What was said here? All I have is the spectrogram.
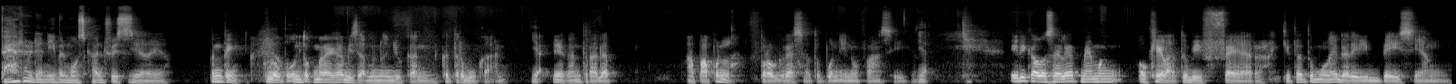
better than even most countries. Iya, iya. Penting Globally. untuk mereka bisa menunjukkan keterbukaan. Ya. Ya kan terhadap apa pun lah, progres ataupun inovasi. Yeah. Ini kalau saya lihat memang oke lah, to be fair, kita tuh mulai dari base yang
